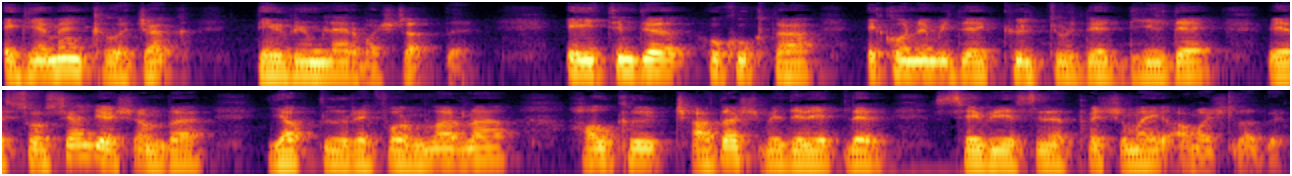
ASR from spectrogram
egemen kılacak devrimler başlattı. Eğitimde, hukukta, ekonomide, kültürde, dilde ve sosyal yaşamda yaptığı reformlarla halkı çağdaş medeniyetler seviyesine taşımayı amaçladı.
